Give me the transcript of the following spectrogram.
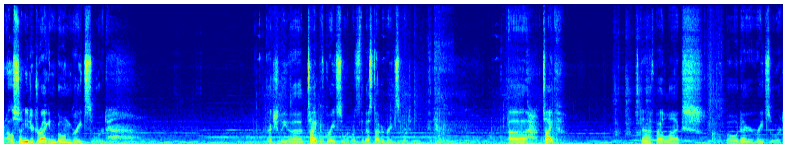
I also need a Dragon Bone Greatsword. Actually, uh, type of greatsword. What's the best type of greatsword? Uh, type. Staff, battle axe, bow, dagger, greatsword.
